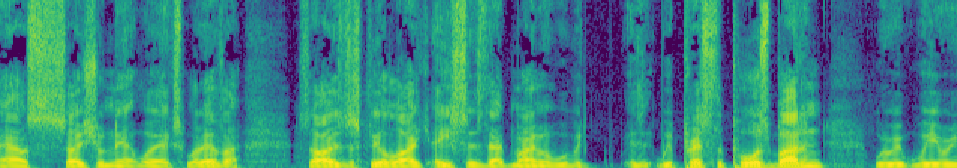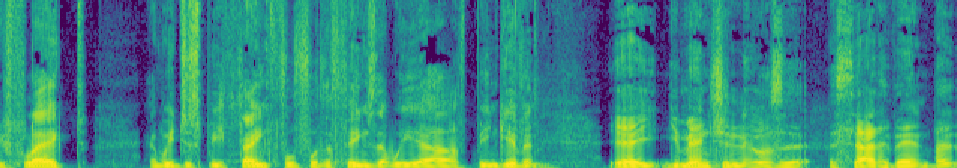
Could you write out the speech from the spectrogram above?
our social networks, whatever. So I just feel like Easter is that moment where we we press the pause button, we we reflect, and we just be thankful for the things that we have been given. Yeah, you mentioned it was a, a sad event, but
